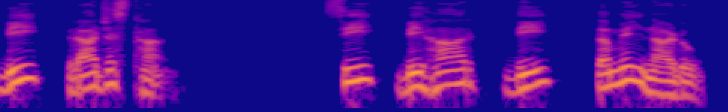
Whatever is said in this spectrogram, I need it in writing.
B Rajasthan. C Bihar. D Tamil Nadu.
